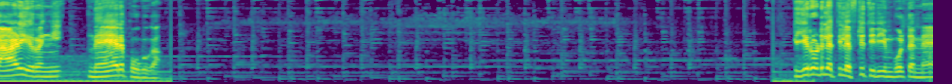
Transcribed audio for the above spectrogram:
താഴെ ഇറങ്ങി നേരെ പോകുക. ടി റോഡിലെത്തി ലെഫ്റ്റ് തിരിയുമ്പോൾ തന്നെ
